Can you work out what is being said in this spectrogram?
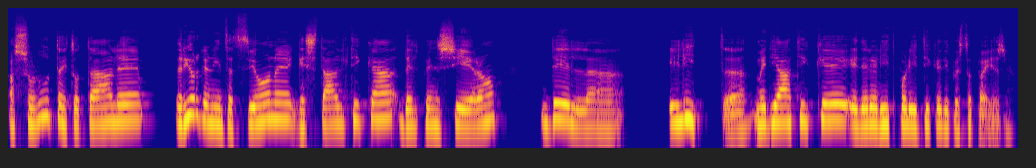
assoluta e totale riorganizzazione gestaltica del pensiero del elite mediatiche e delle elite politiche di questo paese.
